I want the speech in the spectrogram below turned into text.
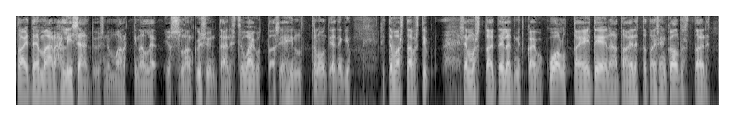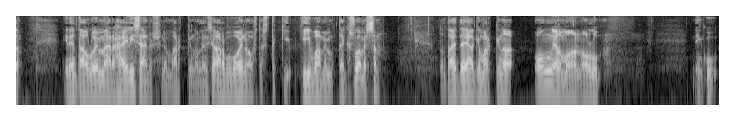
taiteen määrä lisääntyy sinne markkinalle, jos sillä on kysyntää, niin sitten se vaikuttaa siihen hinnoitteluun tietenkin. Sitten vastaavasti semmoiset taiteilijat, mitkä joko kuollut tai ei tee enää taidetta tai sen kaltaista taidetta, niiden taulujen määrä ei lisäänny sinne markkinalle, eli se arvo voi nousta sitten ki- kiivaammin, mutta eikä Suomessa tuon taiteen jälkimarkkina ongelma on ollut niin kuin,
